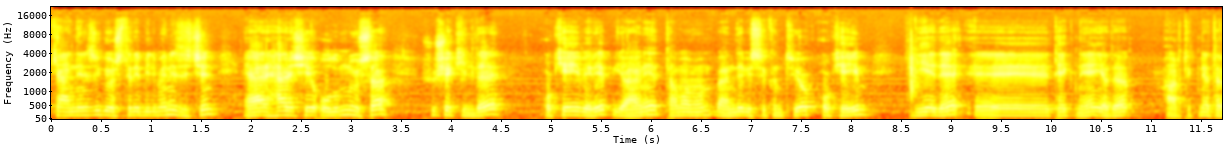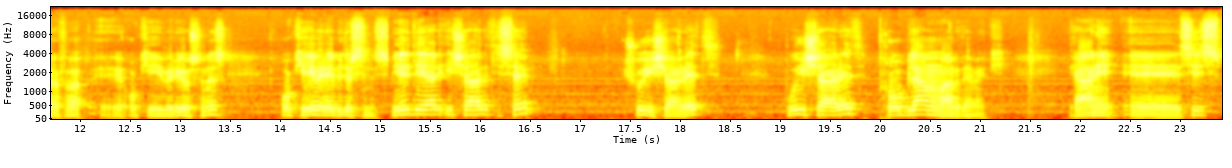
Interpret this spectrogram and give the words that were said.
kendinizi gösterebilmeniz için eğer her şey olumluysa şu şekilde okey verip yani tamamım bende bir sıkıntı yok okeyim diye de e, tekneye ya da artık ne tarafa e, okey veriyorsanız okey verebilirsiniz. Bir diğer işaret ise şu işaret. Bu işaret problem var demek. Yani e, siz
